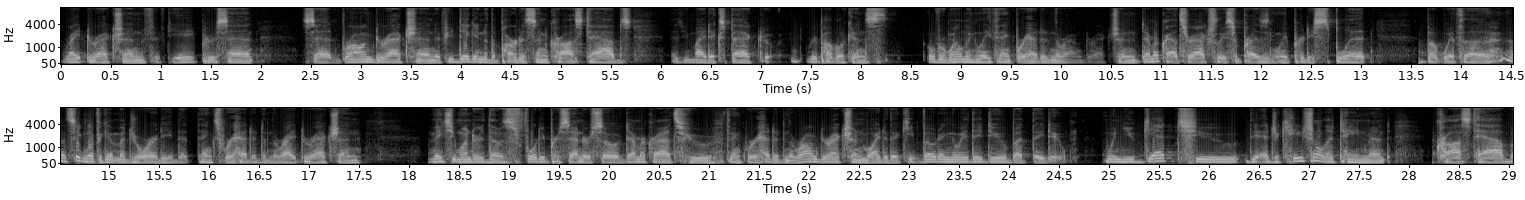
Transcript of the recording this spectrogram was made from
right direction, 58% said wrong direction. If you dig into the partisan crosstabs, as you might expect, Republicans overwhelmingly think we're headed in the wrong direction. Democrats are actually surprisingly pretty split, but with a, a significant majority that thinks we're headed in the right direction makes you wonder those 40% or so of Democrats who think we're headed in the wrong direction, why do they keep voting the way they do? But they do. When you get to the educational attainment crosstab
